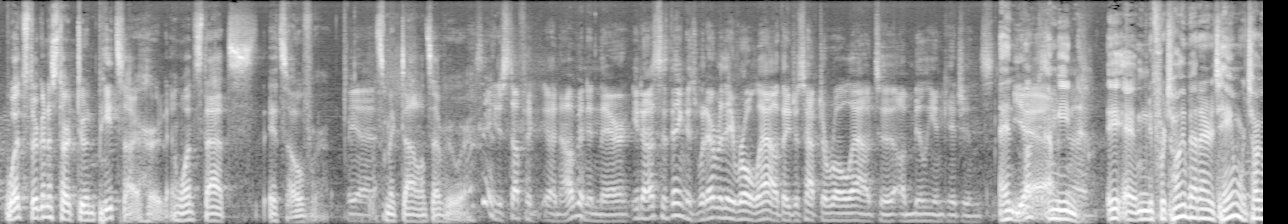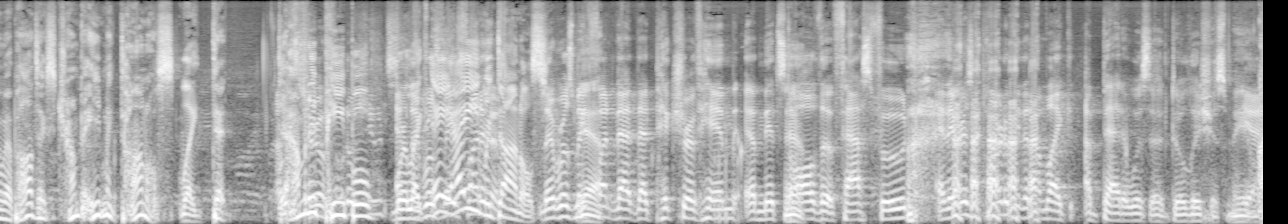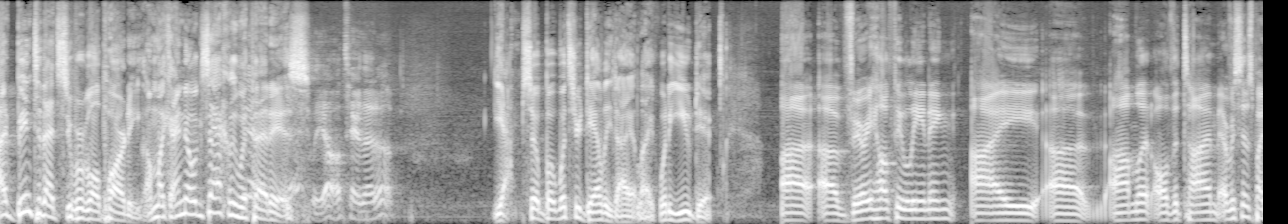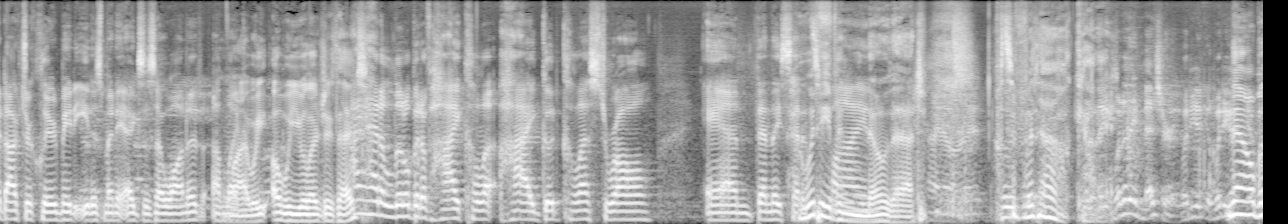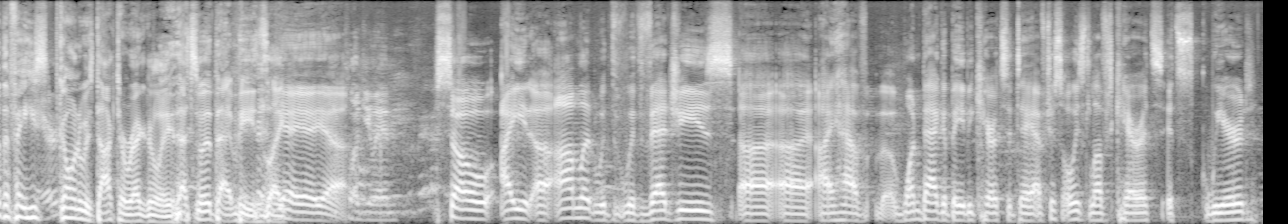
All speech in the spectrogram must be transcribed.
What's they're going to start doing pizza? I heard, and once that's it's over. Yeah. it's McDonald's everywhere. I think you just stuff an oven in there. You know, that's the thing is whatever they roll out, they just have to roll out to a million kitchens. And Yeah. look, I mean, I I mean, if we're talking about entertainment, we're talking about politics. Trump ate McDonald's. Like that. That's how many true. people were like, Liberals "Hey, I fun eat. McDonald's." Liberals make Yeah. fun that that picture of him amidst Yeah. all the fast food, and there is a part of me that I'm like, I bet it was a delicious meal. Yeah. I've been to that Super Bowl party. I'm like, I know exactly what that is. Exactly. Yeah, I'll tear that up. Yeah. So, but what's your daily diet like? What do you do? Uh, uh, very healthy leaning. I uh, omelet all the time. Ever since my doctor cleared me to eat as many eggs as I wanted, I'm Why like, were you, oh, were you allergic to eggs? I had a little bit of high chole- high good cholesterol, and then they said Who would it's even fine. know that? I know, right? What's up with, oh What do, god. what do they measure? What do you? What do you? No, but the fact he's going to his doctor regularly. That's what that means. Like, Yeah, yeah, yeah. plug you in. So I eat uh, omelet with with veggies. Uh, uh, I have uh, one bag of baby carrots a day. I've just always loved carrots. It's weird.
